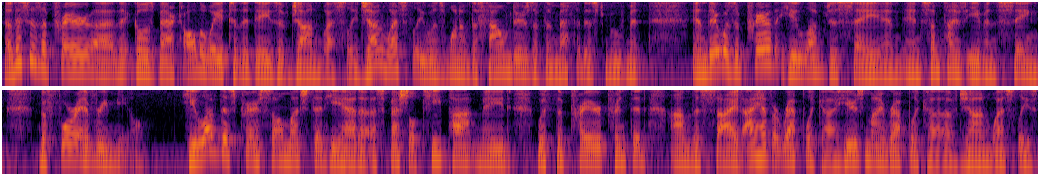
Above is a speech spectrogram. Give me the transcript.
Now, this is a prayer uh, that goes back all the way to the days of John Wesley. John Wesley was one of the founders of the Methodist movement, and there was a prayer that he loved to say and, and sometimes even sing before every meal. He loved this prayer so much that he had a, special teapot made with the prayer printed on the side. I have a replica. Here's my replica of John Wesley's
